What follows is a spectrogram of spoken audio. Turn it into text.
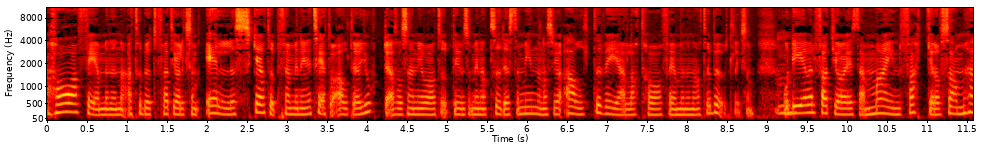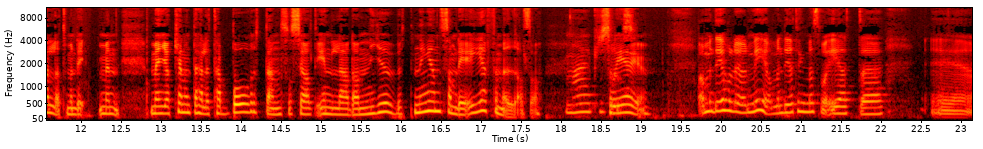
ha feminina attribut för att jag liksom älskar typ femininitet och alltid har gjort det. Alltså sen jag var typ, det är som mina tidigaste minnen. Alltså jag har alltid velat ha feminina attribut. Liksom. Mm. Och det är väl för att jag är så mindfuckad av samhället. Men, det, men, men jag kan inte heller ta bort den socialt inlärda njutningen som det är för mig. Alltså. Nej, precis. Så är det ju. Ja, men det håller jag med om. Men det jag tänkte mest på är att eh, eh,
